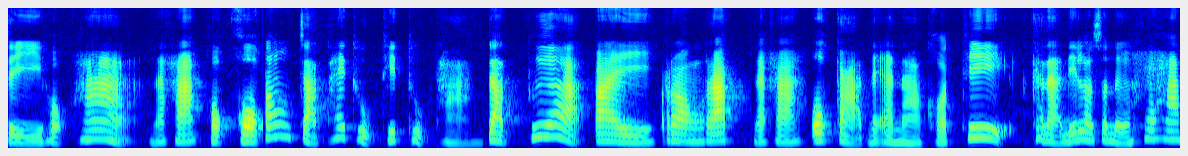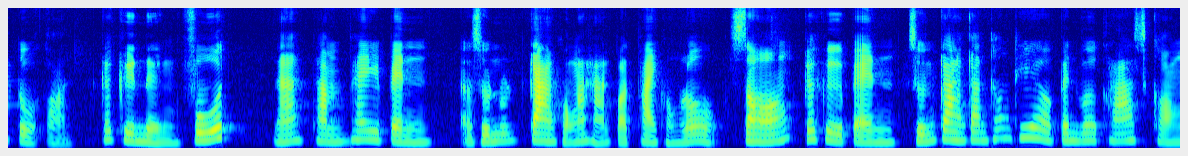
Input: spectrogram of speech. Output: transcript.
64 65 นะคะ 66 ต้องจัดให้ถูกทิศถูกทาง จัดเพื่อไปรองรับนะคะ โอกาสในอนาคตที่ขณะนี้เราเสนอแค่ 5 ตัวก่อน ก็คือ 1. ฟู้ดนะทำให้เป็น ศูนย์กลางของอาหารปลอดภัยของโลก 2. ก็คือเป็นศูนย์กลางการท่องเที่ยวเป็น world class ของ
